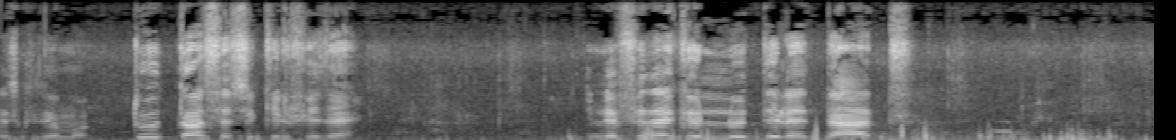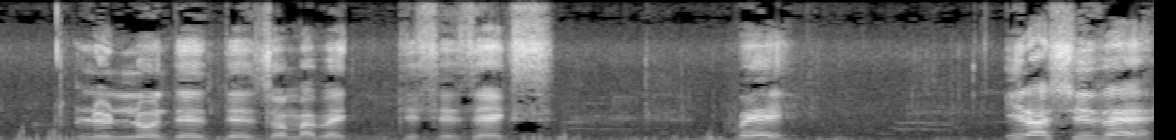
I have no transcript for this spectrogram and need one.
excusez-moi, tout le temps c'est ce qu'il faisait. Il ne faisait que noter les dates, le nom des, hommes avec ses ex. Oui, il la suivait.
